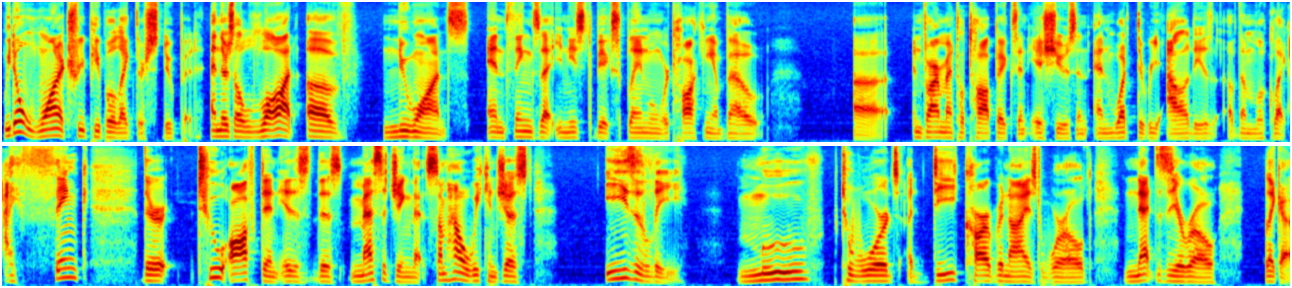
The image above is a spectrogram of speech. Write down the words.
we don't want to treat people like they're stupid. And there's a lot of nuance and things that needs to be explained when we're talking about uh, environmental topics and issues and, and what the realities of them look like. I think there too often is this messaging that somehow we can just easily move towards a decarbonized world, net zero, like a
